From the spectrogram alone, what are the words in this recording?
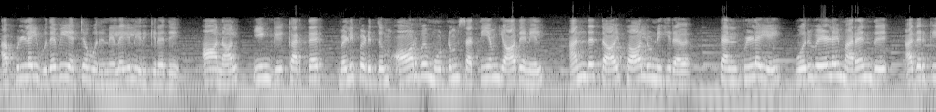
அப்பிள்ளை உதவியற்ற ஒரு நிலையில் இருக்கிறது. ஆனால் இங்கு கர்த்தர் வெளிப்படுத்தும் ஆர்வமூட்டும் சத்தியம் யாதெனில் அந்த தாய் பாலுண்ணுகிற தன் பிள்ளையை ஒருவேளை மறந்து அதற்கு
